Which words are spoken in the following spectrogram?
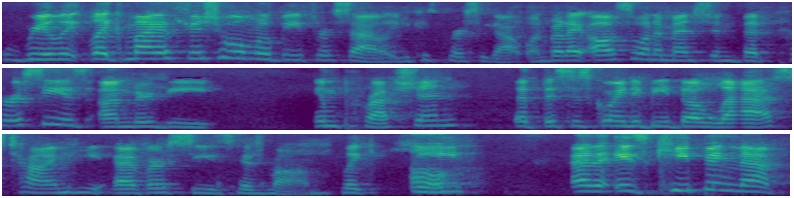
really like my official one will be for Sally because Percy got one, but I also want to mention that Percy is under the impression that this is going to be the last time he ever sees his mom. Like he Oh. and is keeping that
